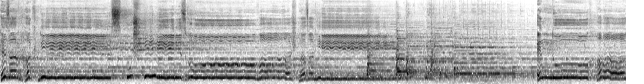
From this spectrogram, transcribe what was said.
تزار حق نیست Чин из гумаш назани Энду хава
